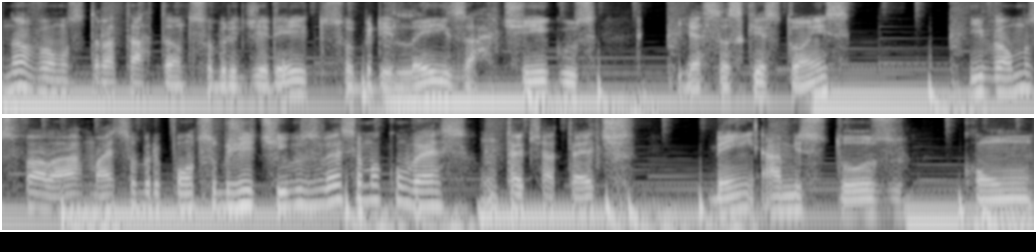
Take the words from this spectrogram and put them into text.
Não vamos tratar tanto sobre direito, sobre leis, artigos e essas questões. E vamos falar mais sobre pontos subjetivos. Vai ser uma conversa, um tete a tete bem amistoso com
